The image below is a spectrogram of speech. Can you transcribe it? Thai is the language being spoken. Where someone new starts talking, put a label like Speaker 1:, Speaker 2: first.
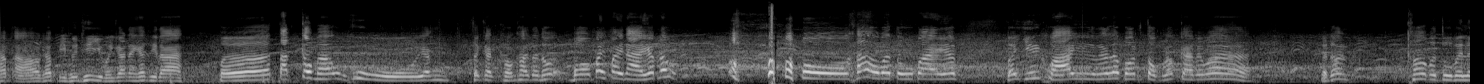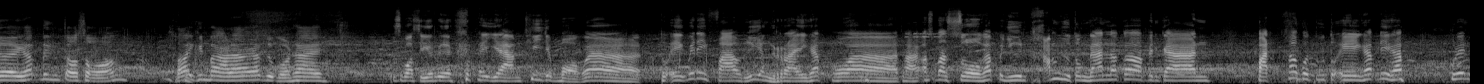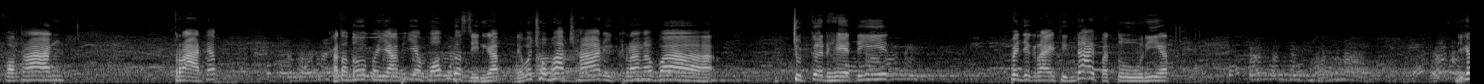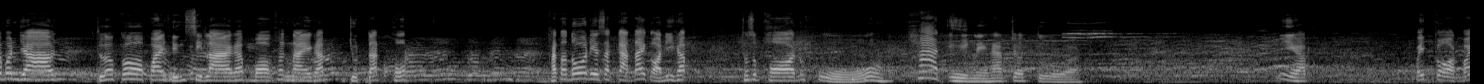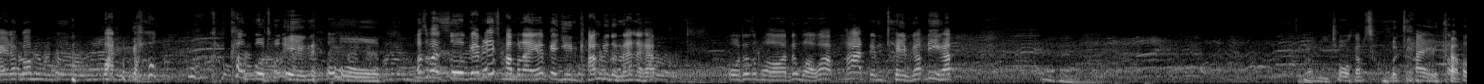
Speaker 1: ครับเอาครับมีพื้นที่อยู่เหมือนกันนะครับศิลาเปิดตัดเข้ามาโอ้โหยังสกัดของคาตาโนะบอลไม่ไปไหนครับแล้วโอ้โหเข้าประตูไปครับไปยืนขวาอยู่ตรงนั้นแล้วบอลตกแล้วกลายเป็นว่าแต่ต้องเข้าประตูไปเลยครับหนึ่งต่อสองไล่ขึ้นมาแล้วครับสุโขทัย
Speaker 2: สปอร์ตสีเรือพยายามที่จะบอกว่าตัวเองไม่ได้ฟาวหรืออย่างไรครับ เพราะว่าทางออสปาโซครับไปยืนค้ำอยู่ตรงนั้น แล้วก็เป็นการปัดเข้าประตูตัวเองครับนี่ครับ ผู้เล่นของทางตราดครับคาตาโนพยายามที่จะฟ้องผู้ตัดสินครับ เดี๋ยวว่าชมภาพช้าอีกครั้งครับว่าจุดเกิดเหตุนี้ เป็นอย่างไรถึงได้ประตูนี้ครับ นี่ครับบอลยาวแล้วก็ไปถึงศิลาครับบอลข้างในครับ จุดนัดพบคาตาโดเดียสกัดได้ก่อนนี่ครับทศพรโอ้โหพลาดเองเลยครับเจ้าตัว นี่ครับ ไปกอดไว้แล้วก็ปัดเข้าเข้าโกตัวเองนะโอ้โหอัสบันโซแกไม่ได้ทำอะไรครับแกยืนค้ำอยู่ตรงนั้นแหละครับ โอ้ทศพรต้องบอกว่าพลาดเต็มเต็มๆครับนี่ครับถือว่ามีโชคครับสุโขทัยครับ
